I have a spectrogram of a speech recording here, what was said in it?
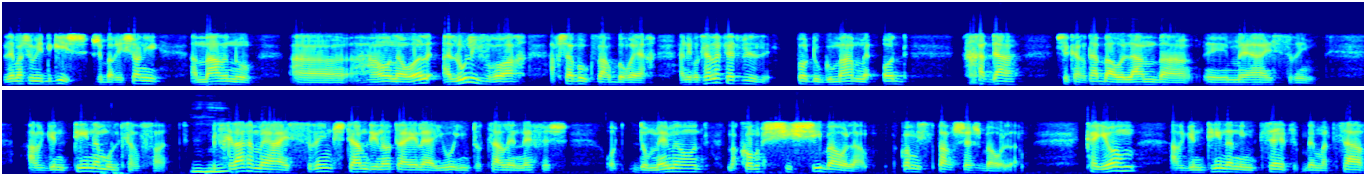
זה מה שהוא הדגיש, שבראשון אמרנו, אה, ההון העול עלול לברוח, עכשיו הוא כבר בורח. אני רוצה לתת פה דוגמה מאוד חדה שקרתה בעולם במאה ה-20. ארגנטינה מול צרפת. בתחילת המאה ה-20 שתי המדינות האלה היו עם תוצר לנפש דומה מאוד, מקום שישי בעולם, מקום מספר שש בעולם. כיום ארגנטינה נמצאת במצב,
